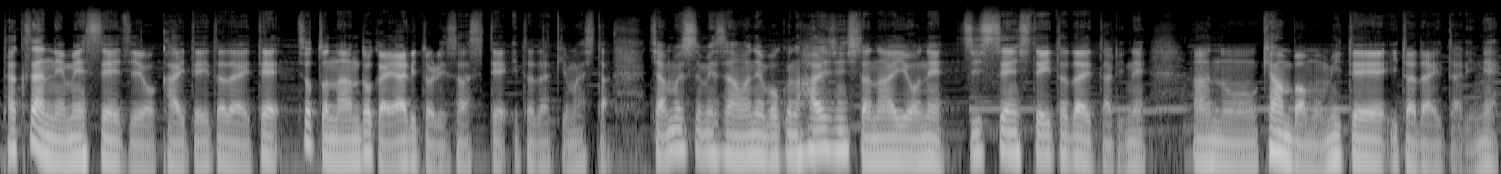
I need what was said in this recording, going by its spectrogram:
たくさんね、メッセージを書いていただいて、ちょっと何度かやり取りさせていただきました。茶娘さんはね、僕の配信した内容をね、実践していただいたりね、あの、キャンバーも見ていただいたりね、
